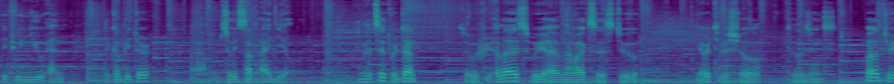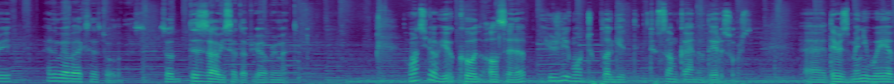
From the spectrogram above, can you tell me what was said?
between you and the computer um, so it's not ideal and that's it we're done so if you ls, we have now access to the artificial intelligence repository and we have access to all of this. So this is how you set up your environment. Once you have your code all set up, you usually want to plug it some kind of data source. Uh, there's many way of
